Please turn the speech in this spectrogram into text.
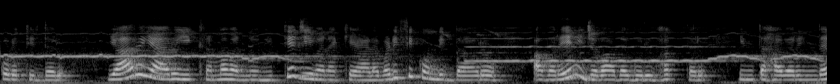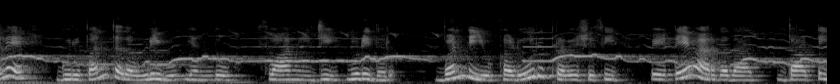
ಕೊಡುತ್ತಿದ್ದರು. ಯಾರು ಯಾರು ಈ ಕ್ರಮವನ್ನು ನಿತ್ಯ ಜೀವನಕ್ಕೆ ಅಳವಡಿಸಿಕೊಂಡಿದ್ದಾರೋ ಅವರೇ ನಿಜವಾದ ಗುರುಭಕ್ತರು. ಇಂತಹವರಿಂದಲೇ ಗುರುಪಂಥದ ಉಳಿವು ಎಂದು ಸ್ವಾಮೀಜಿ ನುಡಿದರು. ಬಂಡಿಯು ಕಡೂರು ಪ್ರವೇಶಿಸಿ ಪೇಟೆ ಮಾರ್ಗದ ದಾಟಿ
